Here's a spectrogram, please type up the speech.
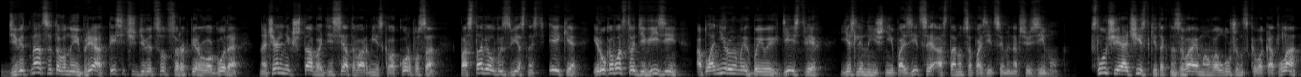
19 ноября 1941 года начальник штаба 10-го армейского корпуса поставил в известность Эйке и руководство дивизии о планируемых боевых действиях, если нынешние позиции останутся позициями на всю зиму. В случае очистки так называемого Лужинского котла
